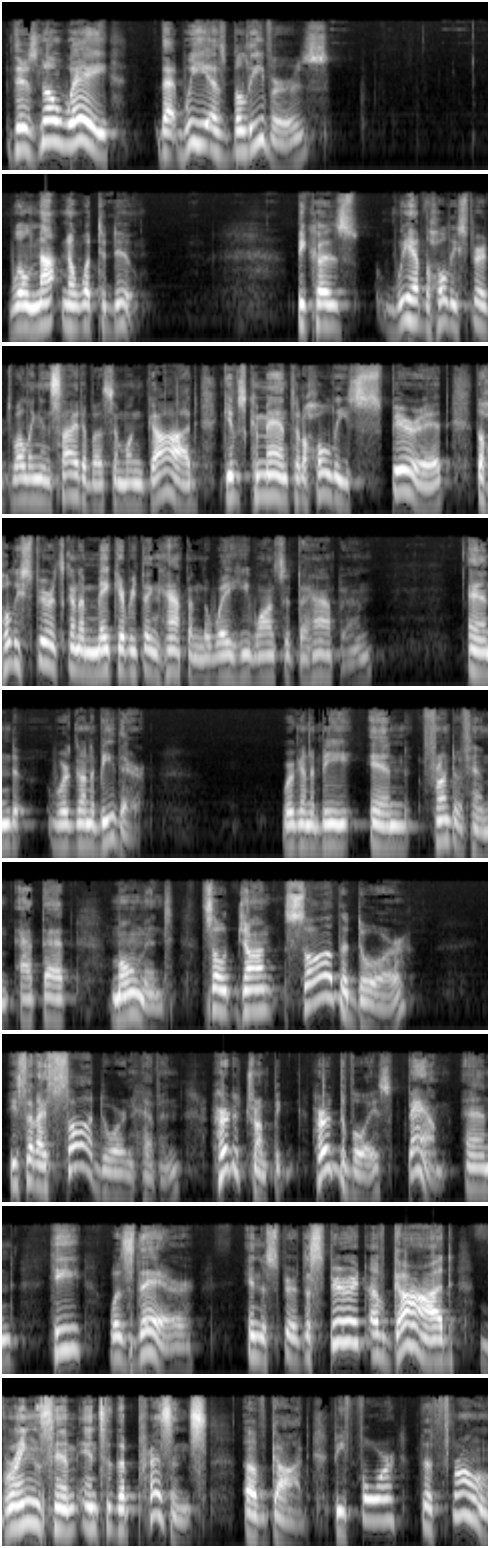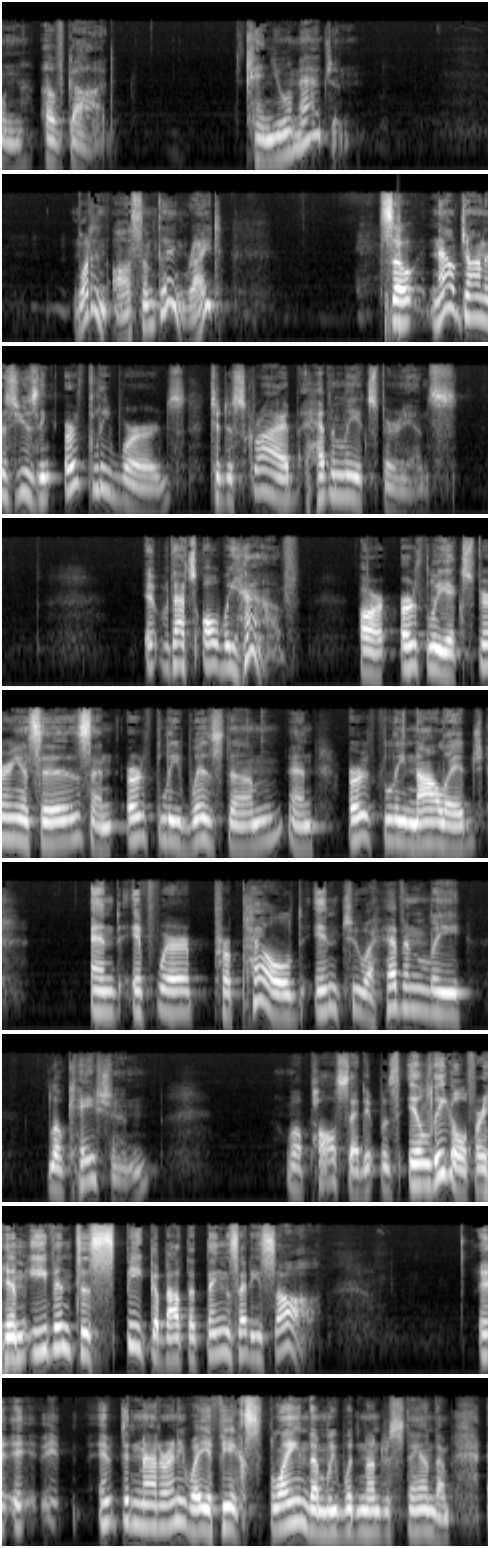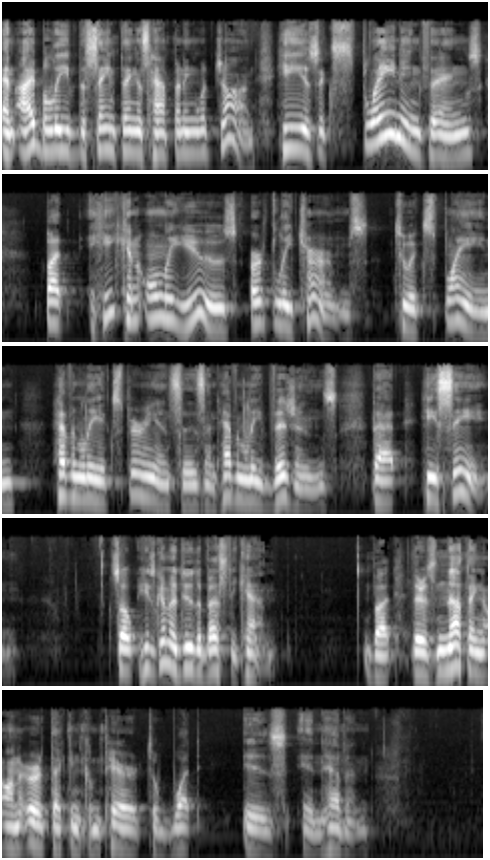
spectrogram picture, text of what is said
there's no way that we as believers will not know what to do because we have the Holy Spirit dwelling inside of us, and when God gives command to the Holy Spirit, the Holy Spirit's going to make everything happen the way He wants it to happen, and we're going to be there. We're going to be in front of Him at that moment. So John saw the door. He said, I saw a door in heaven, heard a trumpet, heard the voice, bam, and he was there in the Spirit. The Spirit of God brings him into the presence of God, before the throne of God. Can you imagine? What an awesome thing, right? So now John is using earthly words to describe a heavenly experience. it, that's all we have are earthly experiences and earthly wisdom and earthly knowledge. And if we're propelled into a heavenly location, well, Paul said it was illegal for him even to speak about the things that he saw. It, it, it, didn't matter anyway. If he explained them, we wouldn't understand them. And I believe the same thing is happening with John. He is explaining things, but he can only use earthly terms to explain heavenly experiences and heavenly visions that he's seeing. So he's going to do the best he can. But there's nothing on earth that can compare to what is in heaven.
